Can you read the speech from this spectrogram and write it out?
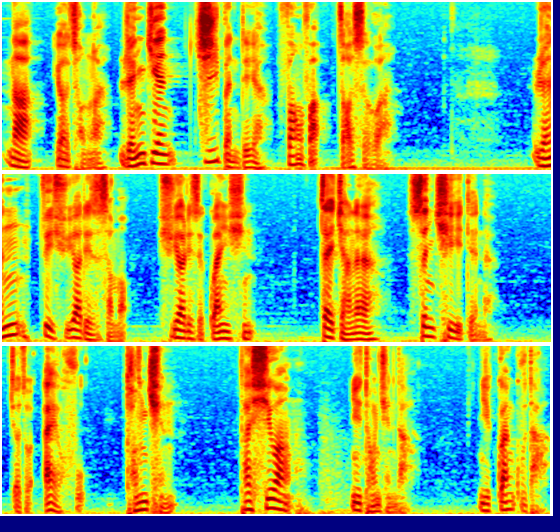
那要从啊人间基本的呀方法着手啊。人最需要的是什么？需要的是关心。再讲呢，深切一点呢，叫做爱护、同情。他希望你同情他，你关顾他，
